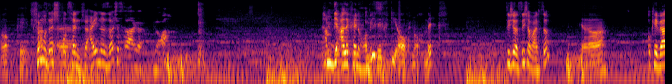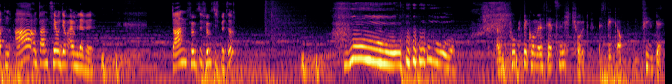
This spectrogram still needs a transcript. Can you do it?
Okay. 65% für eine solche Frage. Ja. Haben die alle keine Hobbys? 50 auch noch mit. Sicher, sicher meinst du? Ja. Okay, wir hatten A und dann C und D auf einem Level. Dann 50-50 bitte. Puh. Also das Publikum ist jetzt nicht schuld. Es geht auch um viel Geld.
